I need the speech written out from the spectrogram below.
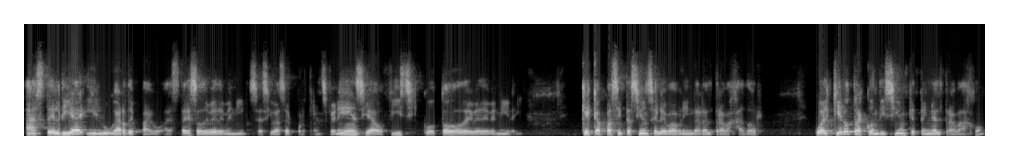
hasta el día y lugar de pago, hasta eso debe de venir, o sea, si va a ser por transferencia o físico, todo debe de venir ahí. ¿Qué capacitación se le va a brindar al trabajador? Cualquier otra condición que tenga el trabajo,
